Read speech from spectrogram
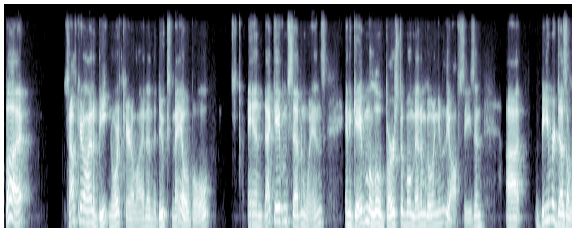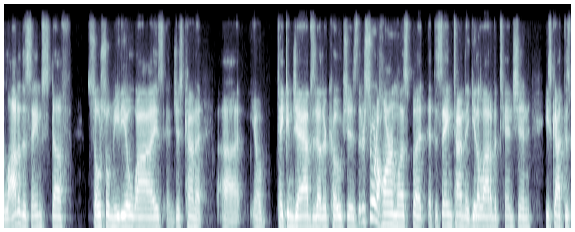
But South Carolina beat North Carolina in the Duke's Mayo Bowl, and that gave them seven wins, and it gave them a little burst of momentum going into the offseason. Uh, Beamer does a lot of the same stuff social media wise and just kind of uh, you know taking jabs at other coaches that are sort of harmless, but at the same time, they get a lot of attention. He's got this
